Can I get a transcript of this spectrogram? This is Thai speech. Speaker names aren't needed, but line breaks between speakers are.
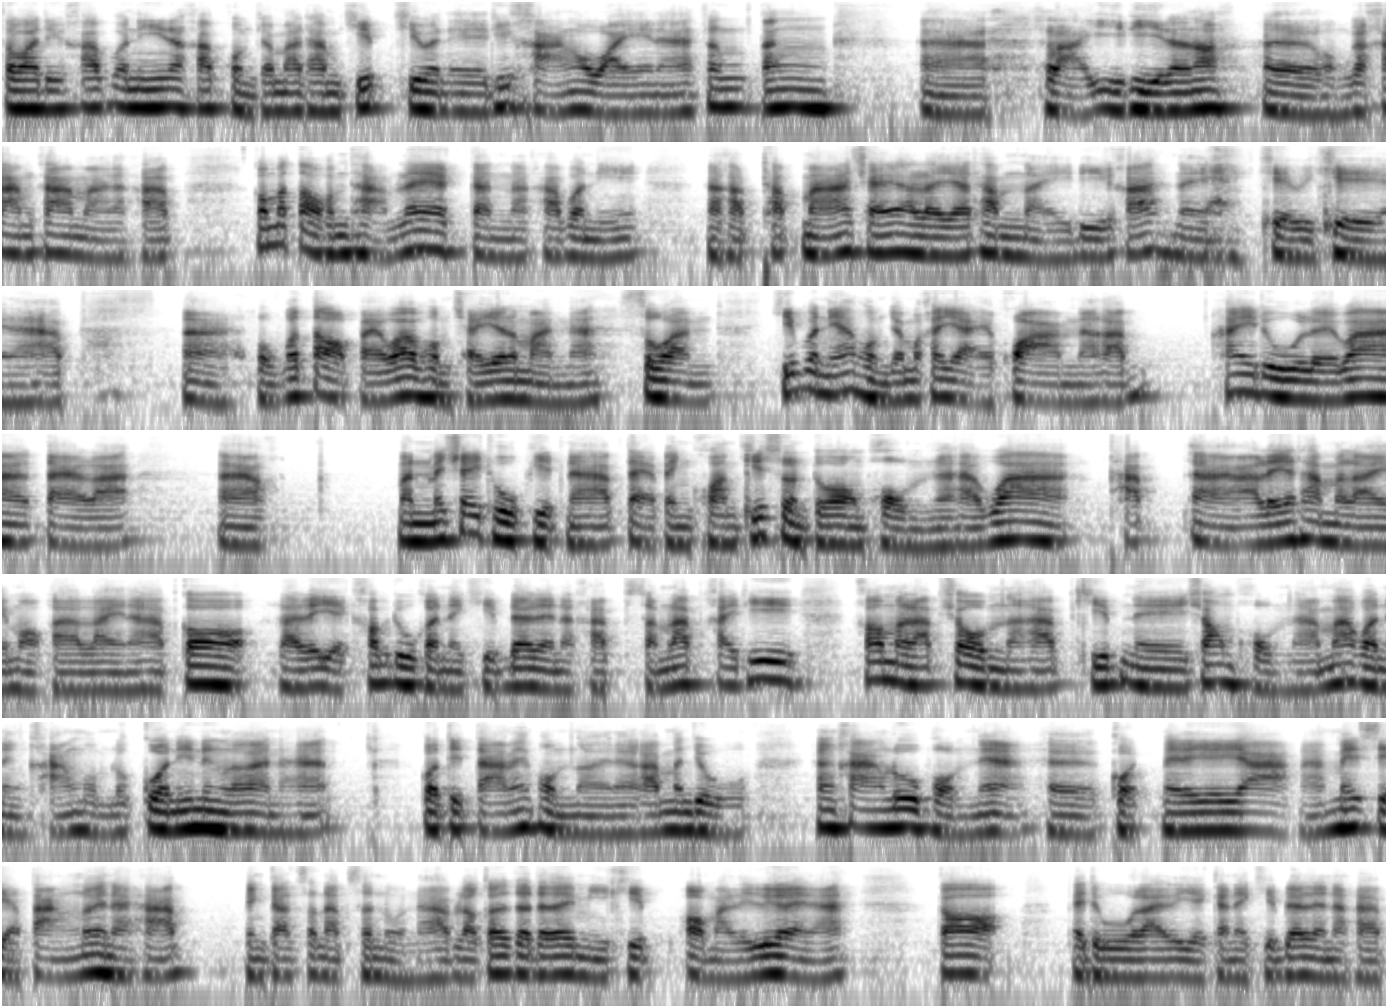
สวัสดีครับ วันนี้นะครับผมจะมาทำคลิป Q&A ที่ค้างเอาไว้นะ ตั้งตั้งหลาย EP แล้วเนาะเออผมก็ข้ามข้ามมานะครับ ก็มาตอบคำถามแรกกันนะครับ วันนี้นะครับทับม้าใช้อารยธรรมไหนดีคะใน KVK นะครับอ่าผมก็ตอบไปว่าผมใช้เยอรมันนะ ส่วนคลิปวันนี้ผมจะมาขยายความนะครับ ให้ดูเลยว่าแต่ละอ่า มันไม่ใช่ถูกผิดนะครับ แต่เป็นความคิดส่วนตัวของผมนะครับว่าทับอ่าอะไรจะทำอะไรเหมาะกับอะไรนะครับ ก็รายละเอียดเข้าไปดูกันในคลิปได้เลยนะครับสำหรับใครที่เข้ามารับชมนะครับคลิปในช่องผมนะมากกว่าหนึ่งครั้งผมรบกวนนิดนึงแล้วกันนะฮะกดติดตามให้ผมหน่อยนะครับ มันอยู่ข้างๆรูปผมเนี่ยเออกดไม่ได้ยากนะไม่เสียตังค์ด้วยนะครับ เป็นการสนับสนุนนะครับเราก็จะได้มีคลิปออกมาเรื่อยๆนะก็ไปดูรายละเอียดกันในคลิปได้เลยนะครับ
